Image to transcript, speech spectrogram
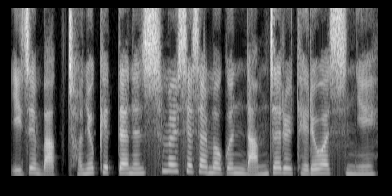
이제 막 전역했다는 23살 먹은 남자를 데려왔으니,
